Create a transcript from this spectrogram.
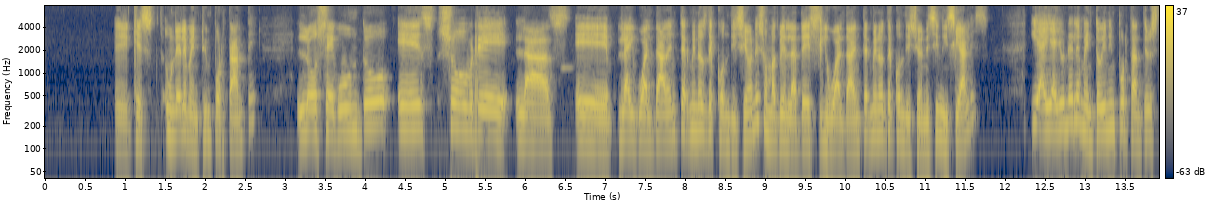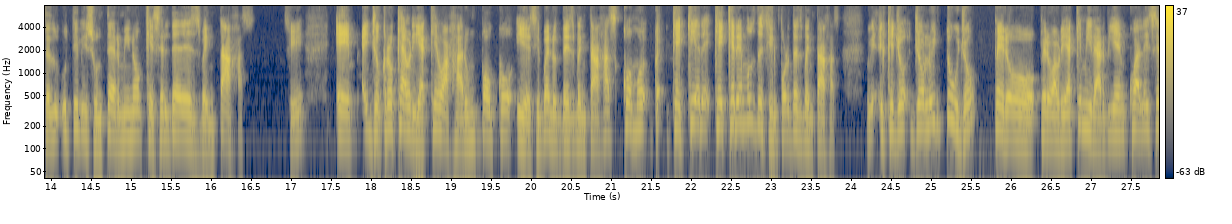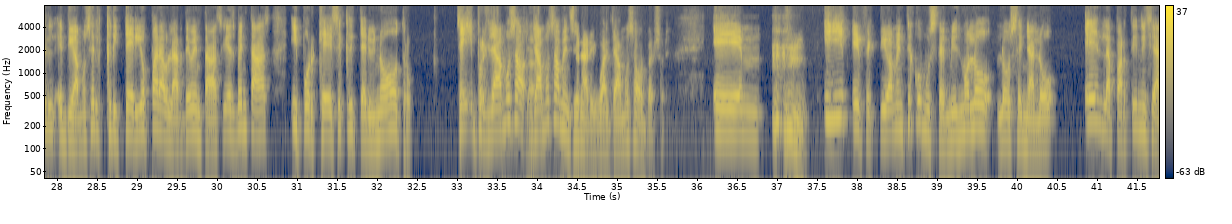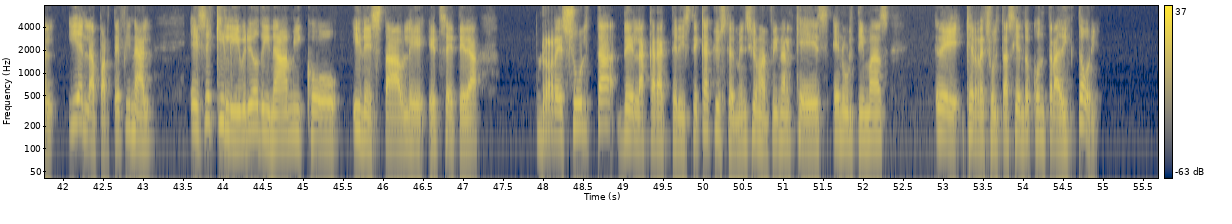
que es un elemento importante. Lo segundo es sobre las, eh, la igualdad en términos de condiciones, o más bien la desigualdad en términos de condiciones iniciales. Y ahí hay un elemento bien importante, usted utilizó un término que es el de desventajas. ¿sí? Eh, yo creo que habría que bajar un poco y decir, bueno, desventajas, ¿cómo, qué, quiere, qué queremos decir por desventajas? Eh, que yo, yo lo intuyo, pero, pero habría que mirar bien cuál es el, digamos, el criterio para hablar de ventajas y desventajas y por qué ese criterio y no otro. Sí, porque ya vamos a, ya vamos a mencionar, igual ya vamos a volver sobre. Em, y efectivamente, como usted mismo lo, lo señaló en la parte inicial y en la parte final, ese equilibrio dinámico, inestable, etcétera, resulta de la característica que usted mencionó al final, que es en últimas, eh, que resulta siendo contradictorio.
